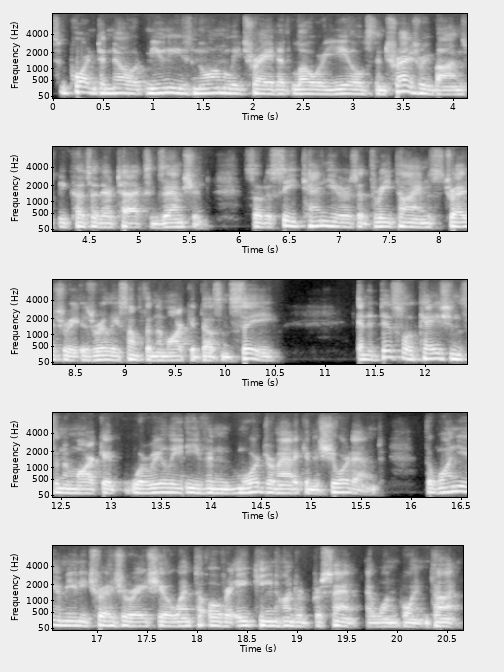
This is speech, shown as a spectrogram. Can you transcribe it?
It's important to note munis normally trade at lower yields than treasury bonds because of their tax exemption. So to see 10 years at three times treasury is really something the market doesn't see. And the dislocations in the market were really even more dramatic in the short end. The one year muni treasury ratio went to over 1,800% at one point in time.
